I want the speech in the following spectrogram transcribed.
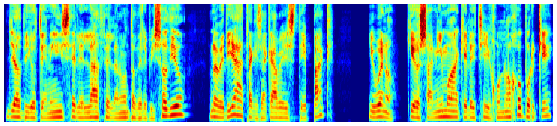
Ya os digo, tenéis el enlace en la nota del episodio, nueve días hasta que se acabe este pack y bueno, que os animo a que le echéis un ojo porque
